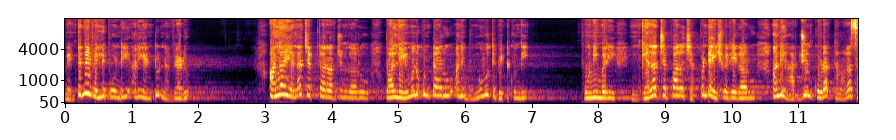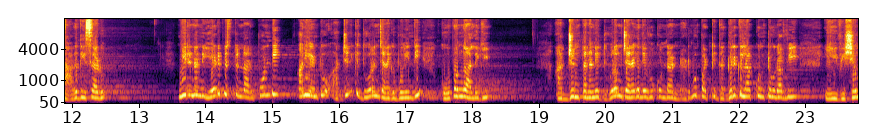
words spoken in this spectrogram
వెంటనే వెళ్ళిపోండి అని అంటూ నవ్వాడు. అలా ఎలా చెప్తారు అర్జున్ గారు? వాళ్ళు ఏమనుకుంటారు అని బొంగుమూతి పెట్టుకుంది. పోనీ మరి ఇంకెలా చెప్పాలో చెప్పండి ఐశ్వర్య గారు అని అర్జున్ కూడా తనలా సాగదీశాడు. మీరు నన్ను ఏడిపిస్తున్నారు పోండి. అని అంటూ అర్జున్కి దూరం జరగబోయింది. కోపంగా అలిగి అర్జున్ తనని దూరం జరగనివ్వకుండా నడుము పట్టి దగ్గరికి లాక్కుంటూ నవ్వి ఈ విషయం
